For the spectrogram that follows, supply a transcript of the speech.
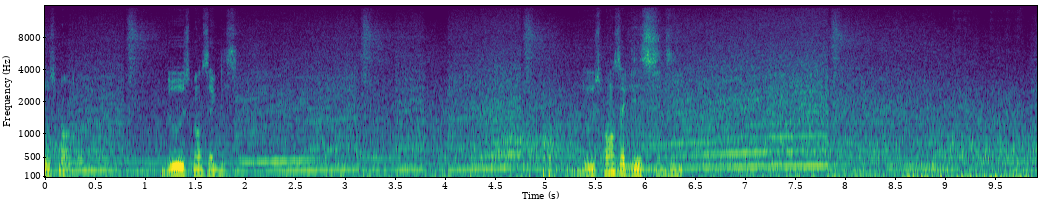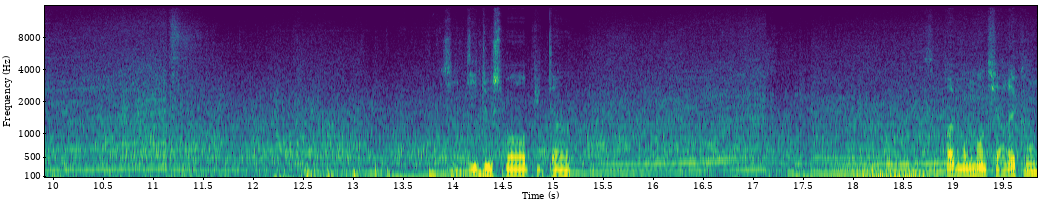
Doucement. Doucement, ça glisse. Doucement, ça glisse, c'est dit. J'ai dit doucement, putain. C'est pas le moment de faire le con.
